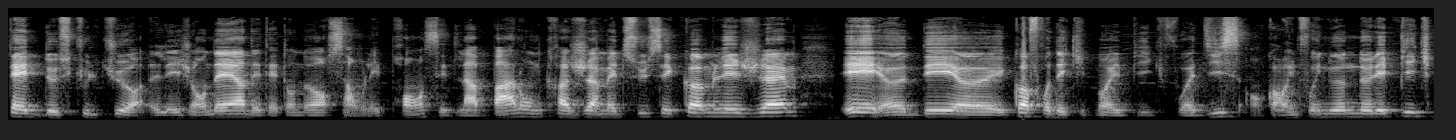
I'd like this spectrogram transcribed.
têtes de sculptures légendaires, des têtes en or, ça on les prend, c'est de la balle, on ne crache jamais dessus, c'est comme les gemmes, et euh, des coffres d'équipement épique x 10, encore une fois ils nous donnent de l'épique,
